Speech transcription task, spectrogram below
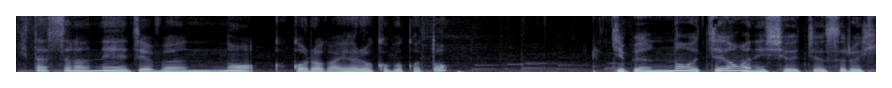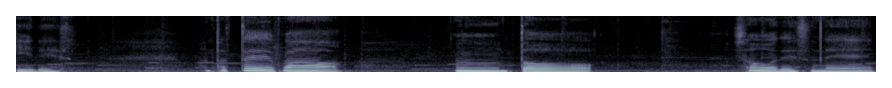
うひたすらね自分の心が喜ぶこと。自分の内側に集中する日です。例えばうんとそうですね。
